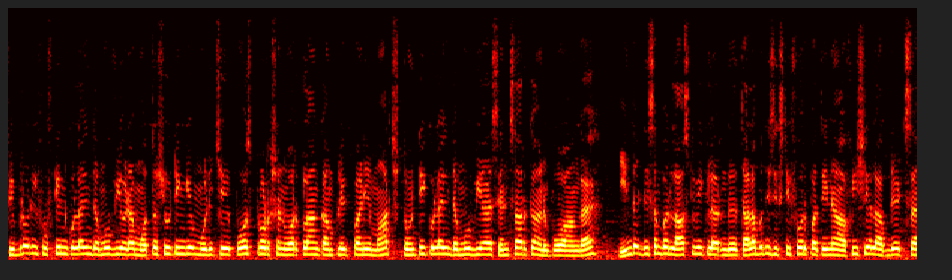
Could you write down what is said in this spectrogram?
பிப்ரவரி ஃபிஃப்டீன்குள்ளே இந்த மூவியோட மொத்த ஷூட்டிங்கும் முடிச்சு போஸ்ட் ப்ரொடக்ஷன் ஒர்க்லாம் கம்ப்ளீட் பண்ணி மார்ச் டுவெண்ட்டிக்குள்ளே இந்த மூவியை சென்சாருக்கு அனுப்புவாங்க. இந்த டிசம்பர் லாஸ்ட் வீக்லேருந்து தளபதி சிக்ஸ்டி ஃபோர் பற்றின அஃபிஷியல் அப்டேட்ஸை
